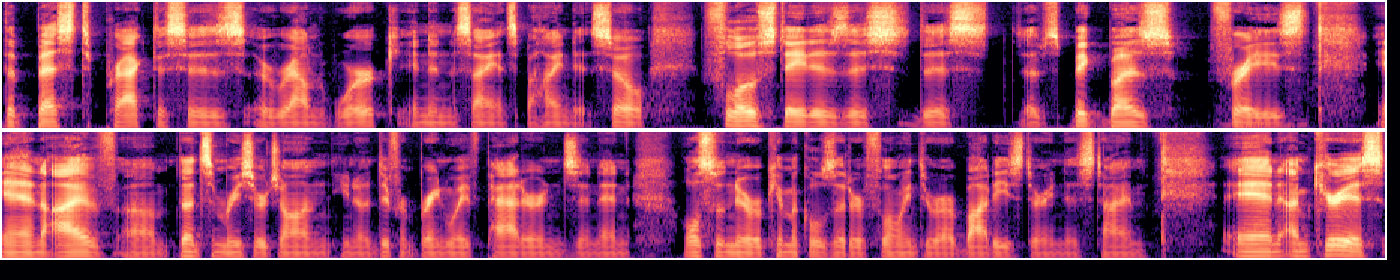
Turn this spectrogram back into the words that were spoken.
the best practices around work and in the science behind it. So, flow state is this this, this big buzz phrase. And I've um, done some research on, you know, different brainwave patterns and then also neurochemicals that are flowing through our bodies during this time. And I'm curious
